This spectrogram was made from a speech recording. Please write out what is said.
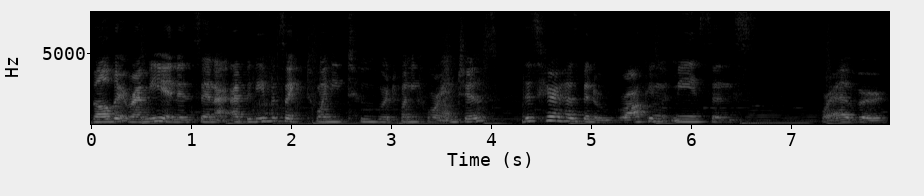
Velvet Remy and it's in, I believe it's like 22 or 24 inches. This hair has been rocking with me since forever.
